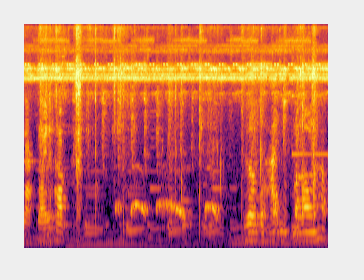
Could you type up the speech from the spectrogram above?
หนักๆหน่อยนะครับ เราจะหาอีกมาลองนะครับ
